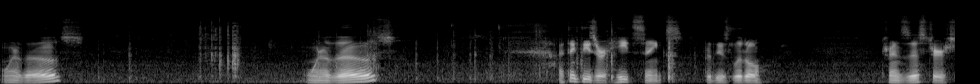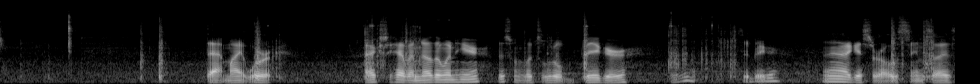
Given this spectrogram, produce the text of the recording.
One of those one of those. I think these are heat sinks for these little transistors. That might work. I actually have another one here. This one looks a little bigger. Is it bigger? Eh, I guess they're all the same size.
